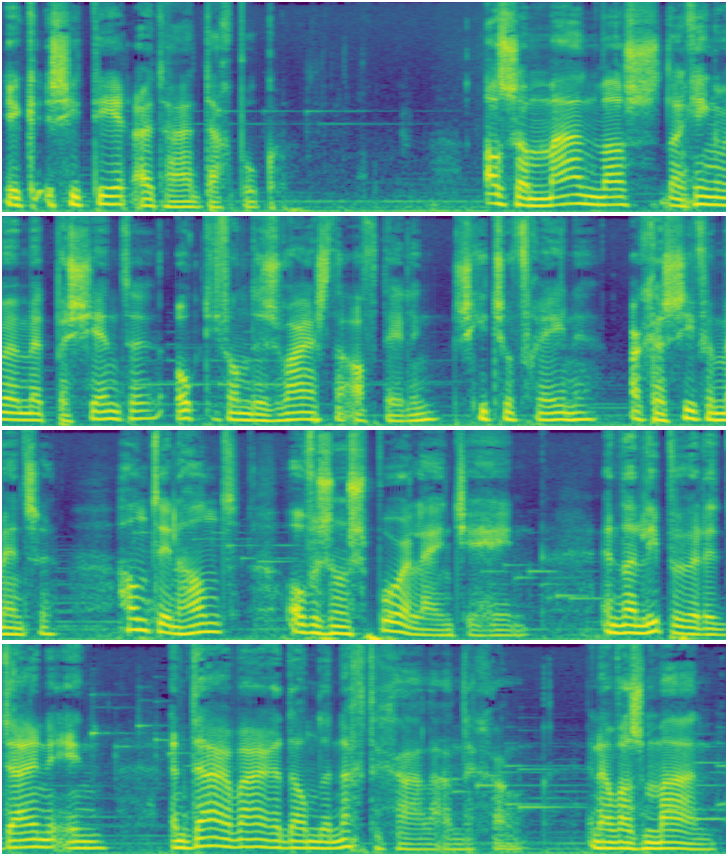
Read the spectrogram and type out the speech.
Ik citeer uit haar dagboek. Als er maan was, dan gingen we met patiënten, ook die van de zwaarste afdeling, schizofrene, agressieve mensen, hand in hand over zo'n spoorlijntje heen. En dan liepen we de duinen in en daar waren dan de nachtegalen aan de gang. En er was maan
